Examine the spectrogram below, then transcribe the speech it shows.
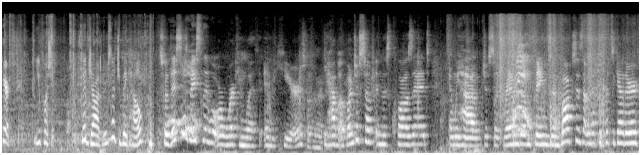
Here, you push it. Good job. You're such a big help. So this is basically what we're working with in here. We have a bunch of stuff in this closet, and we have just like random things and boxes that we have to put together.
